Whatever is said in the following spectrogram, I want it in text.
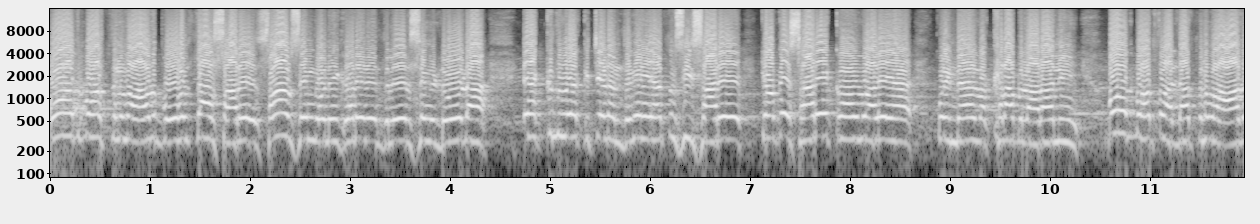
ਬਹੁਤ ਬਹੁਤ ਧੰਨਵਾਦ। ਬੋਲਤਾ ਸਾਰੇ ਸਾਹਿਬ ਸਿੰਘ ਹੋਣੀ ਖੜੇ ਨੇ, ਦਲੇਰ ਸਿੰਘ ਡੋੜਾ ਇੱਕ ਦੂ ਇੱਕ ਝੜੰਦੀਆਂ ਆ। ਤੁਸੀਂ ਸਾਰੇ, ਕਿਉਂਕਿ ਸਾਰੇ ਕੌਮ ਵਾਲੇ ਆ, ਕੋਈ ਮੈਂ ਵੱਖਰਾ ਬੁਲਾਰਾ ਨਹੀਂ। ਬਹੁਤ ਬਹੁਤ ਤੁਹਾਡਾ ਧੰਨਵਾਦ।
